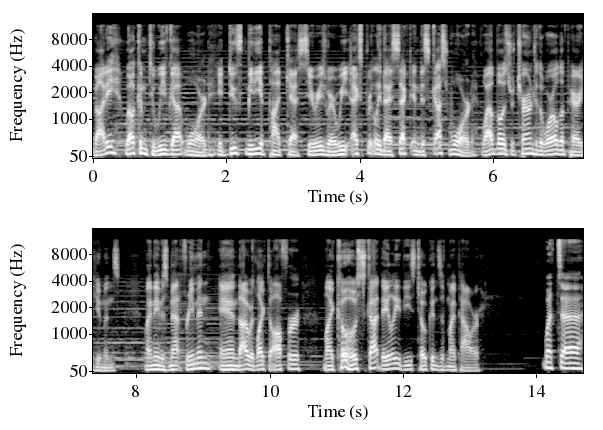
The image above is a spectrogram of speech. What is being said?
Everybody. Welcome to We've Got Ward, a Doof Media podcast series where we expertly dissect and discuss Ward, Wildbow's return to the world of parahumans. My name is Matt Freeman, and I would like to offer my co host, Scott Daly, these tokens of my power. What uh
